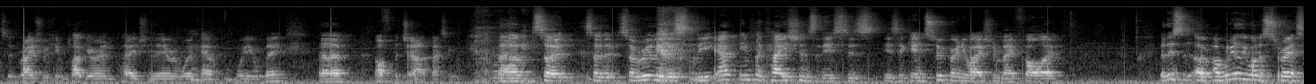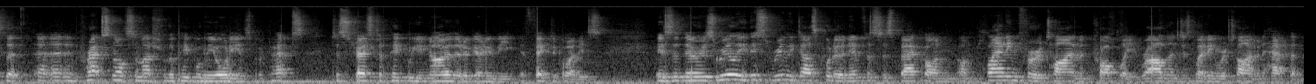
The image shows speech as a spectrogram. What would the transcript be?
so Rachel, you can plug your own page in there and work out where you'll be. Uh, off the chart, basically. Um, so, so, the, so really, this, the implications of this is, is again, superannuation may follow. But this is, I really want to stress that, and perhaps not so much for the people in the audience, but perhaps to stress to people you know that are going to be affected by this. is that there is really, this really does put an emphasis back on, on planning for retirement properly rather than just letting retirement happen.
